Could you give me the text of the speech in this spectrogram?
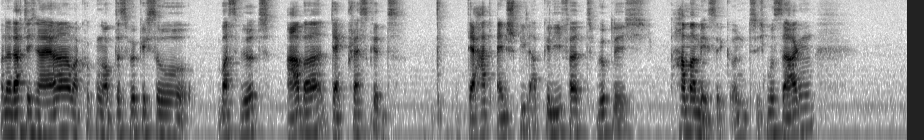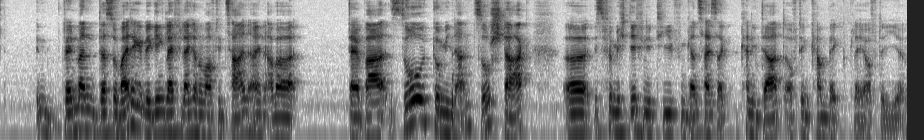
Und dann dachte ich, naja, mal gucken, ob das wirklich so was wird. Aber Dak Prescott der hat ein Spiel abgeliefert, wirklich hammermäßig. Und ich muss sagen, wenn man das so weitergeht, wir gehen gleich vielleicht auch nochmal auf die Zahlen ein, aber der war so dominant, so stark, äh, ist für mich definitiv ein ganz heißer Kandidat auf den Comeback Play of the Year.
